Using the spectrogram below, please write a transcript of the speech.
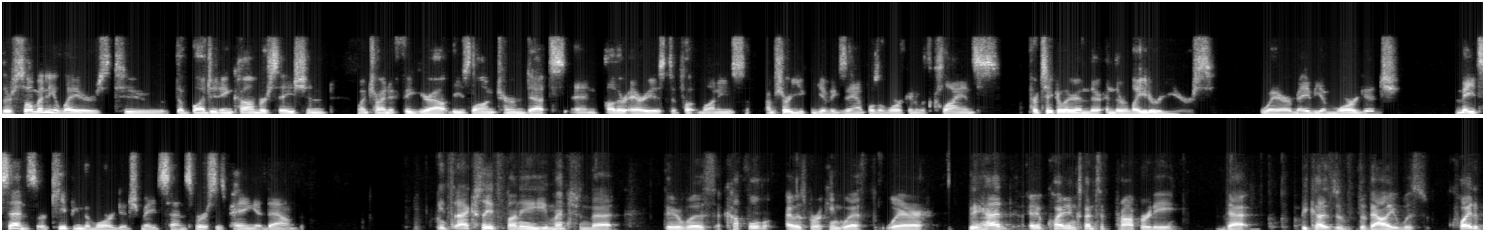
There's so many layers to the budgeting conversation when trying to figure out these long-term debts and other areas to put monies. I'm sure you can give examples of working with clients, particularly in their in their later years, where maybe a mortgage made sense or keeping the mortgage made sense versus paying it down. It's actually funny you mentioned that. there was a couple I was working with where they had a, quite an expensive property that, because of the value, was quite a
